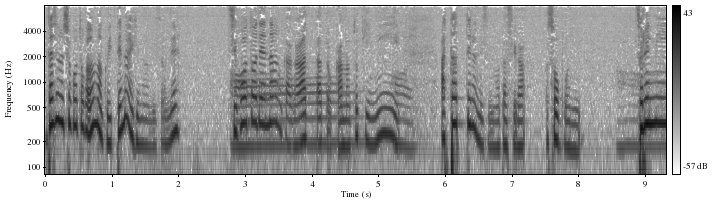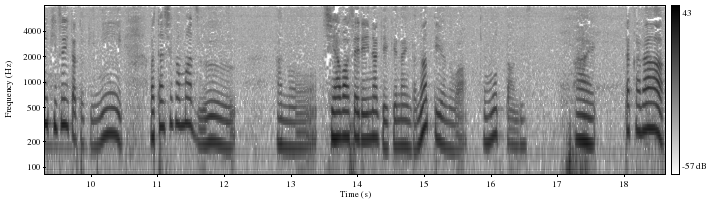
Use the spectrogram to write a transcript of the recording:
私の仕事がうまくいってない日なんですよね。仕事で何かがあったとかの時ーにはい当たってるんですよ、私が。祖母に。それに気づいた時に、私がまず、あの、幸せでいなきゃいけないんだなっていうのは思ったんです。はい。だから、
